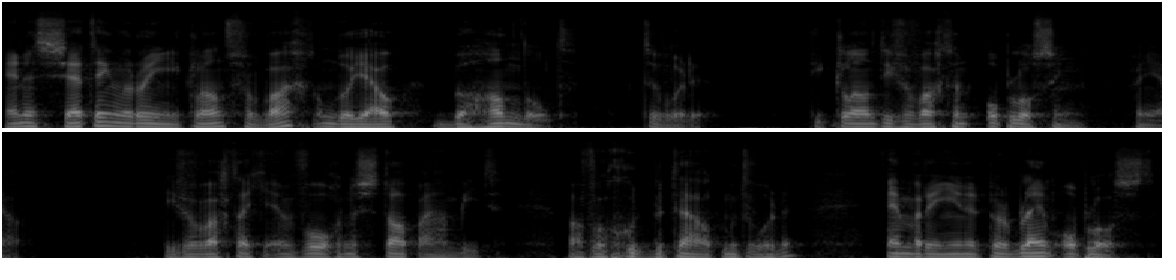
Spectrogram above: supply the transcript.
En een setting waarin je klant verwacht om door jou behandeld te worden. Die klant die verwacht een oplossing van jou. Die verwacht dat je een volgende stap aanbiedt, waarvoor goed betaald moet worden. En waarin je het probleem oplost.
